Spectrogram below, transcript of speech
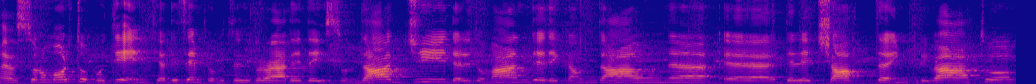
eh, sono molto potenti, ad esempio potete trovare dei sondaggi, delle domande, dei countdown, eh, delle chat in privato,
